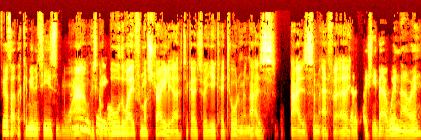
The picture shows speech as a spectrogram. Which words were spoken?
Feels like the community's. Wow. He's come all the way from Australia to go to a UK tournament. That is that is some effort. Eh? Dedication. You better win now, eh?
